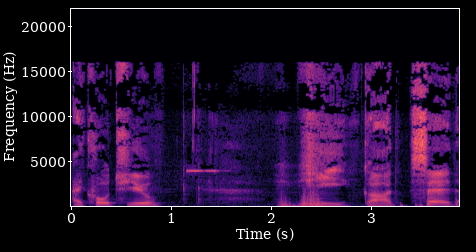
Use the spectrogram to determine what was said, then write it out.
I quote to you, He, God, said,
